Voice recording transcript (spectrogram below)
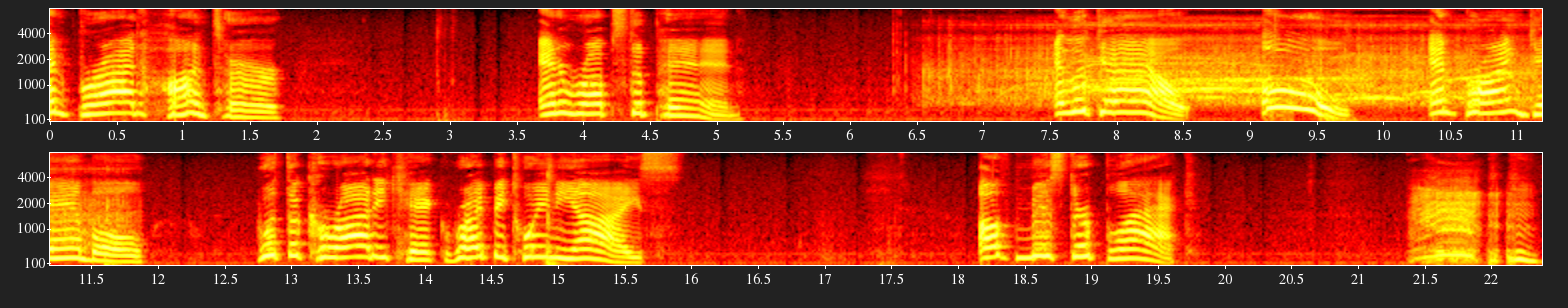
And Brad Hunter interrupts the pin. And look out! Oh! And Brian Gamble with the karate kick right between the eyes of Mr. Black.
